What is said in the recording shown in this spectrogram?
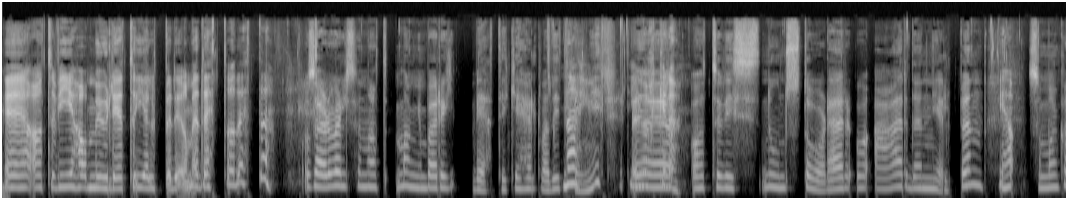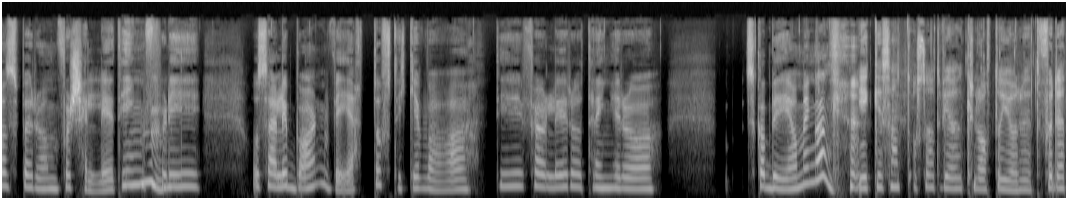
eh, at vi har mulighet til å hjelpe dere med dette og dette. Og så er det vel sånn at mange bare vet ikke helt hva de Nei, trenger. de gjør ikke det. Eh, Og at hvis noen står der og er den hjelpen, Ja. så man kan spørre om forskjellige ting, Mm. fordi Og særlig barn vet ofte ikke hva de føler og trenger og skal be om engang. Ikke sant? Også at vi har klart å gjøre dette. For det,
